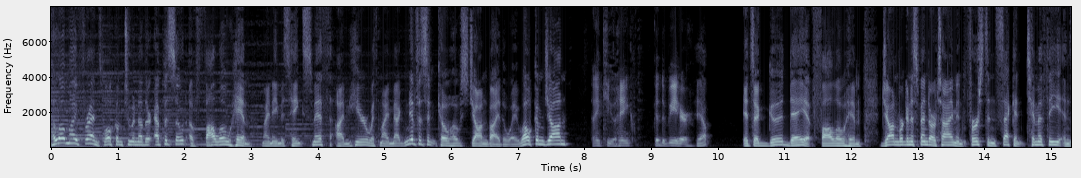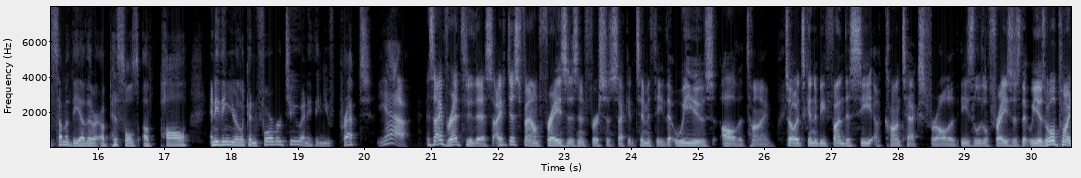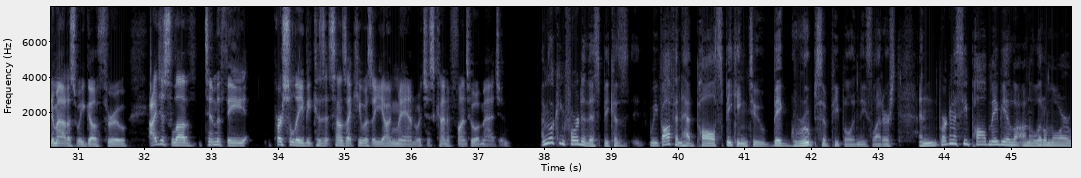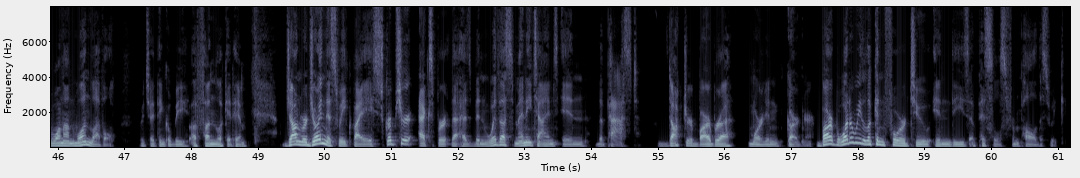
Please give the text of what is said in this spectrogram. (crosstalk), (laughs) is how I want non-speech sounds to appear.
Hello, my friends. Welcome to another episode of Follow Him. My name is Hank Smith. I'm here with my magnificent co host, John, by the way. Welcome, John. Thank you, Hank. Good to be here. Yep. It's a good day at Follow Him. John, we're going to spend our time in 1st and 2nd Timothy and some of the other epistles of Paul. Anything you're looking forward to? Anything you've prepped? Yeah. As I've read through this, I've just found phrases in 1st and 2nd Timothy that we use all the time. So it's going to be fun to see a context for all of these little phrases that we use. We'll point them out as we go through. I just love Timothy personally because it sounds like he was a young man, which is kind of fun to imagine. I'm looking forward to this because we've often had Paul speaking to big groups of people in these letters. And we're going to see Paul maybe on a little more one on one level, which I think will be a fun look at him. John, we're joined this week by a scripture expert that has been with us many times in the past, Dr. Barbara Morgan Gardner. Barb, what are we looking forward to in these epistles from Paul this week?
